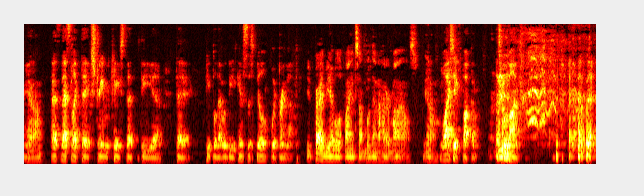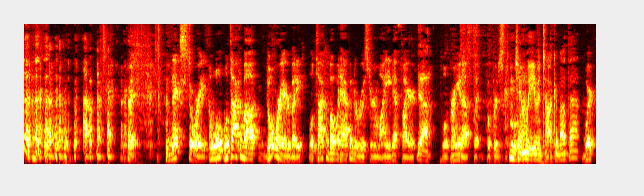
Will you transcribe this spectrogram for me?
You know, that's that's like the extreme case that the uh, the people that would be against this bill would bring up. you'd probably be able to find something within hundred miles. You know, Well, I say fuck them. Let's move on. All right. Next story. Uh, We'll, we'll talk about. Don't worry, everybody. We'll talk about what happened to Rooster and why he got fired. yeah, We'll bring it up, but but we're just gonna move can on. we even talk about that? We're,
